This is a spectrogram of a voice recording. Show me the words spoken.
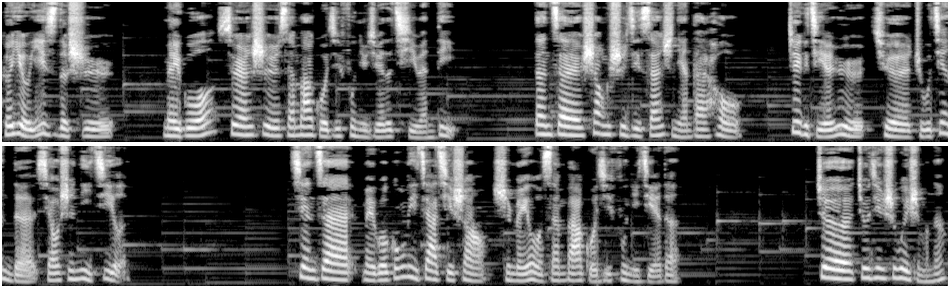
可有意思的是，美国虽然是三八国际妇女节的起源地，但在上个世纪三十年代后，这个节日却逐渐的销声匿迹了。现在，美国公立假期上是没有三八国际妇女节的，这究竟是为什么呢？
